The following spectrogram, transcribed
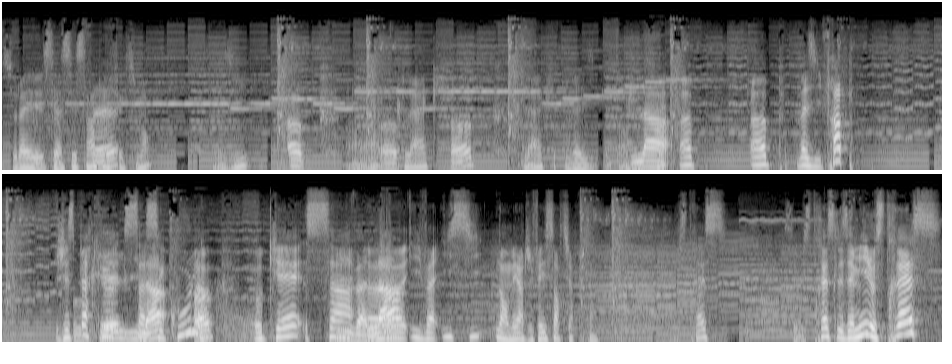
Cela est, c'est assez simple, effectivement. Vas-y. Hop. Hop. Clac, hop. clac. Vas-y. Attends, Là. fais. Hop, hop. Vas-y, frappe. J'espère que ça là, c'est cool. hop. Ok, ça. Il va euh, là. il va ici. Non, merde, j'ai failli sortir, putain. Le stress. C'est le stress, les amis, le stress.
